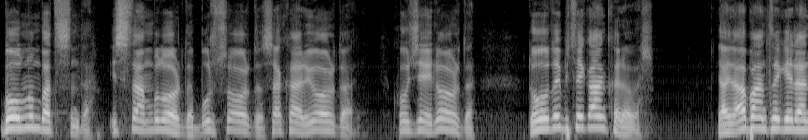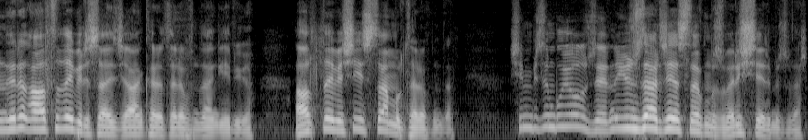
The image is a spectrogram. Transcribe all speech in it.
Bolu'nun batısında. İstanbul orada, Bursa orada, Sakarya orada, Kocaeli orada. Doğuda bir tek Ankara var. Yani Abant'a gelenlerin altıda biri sadece Ankara tarafından geliyor. Altıda beşi İstanbul tarafından. Şimdi bizim bu yol üzerinde yüzlerce esnafımız var, iş yerimiz var.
